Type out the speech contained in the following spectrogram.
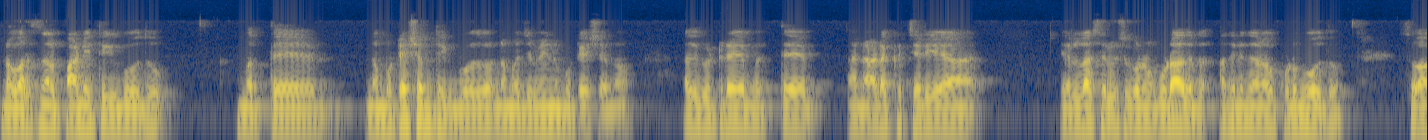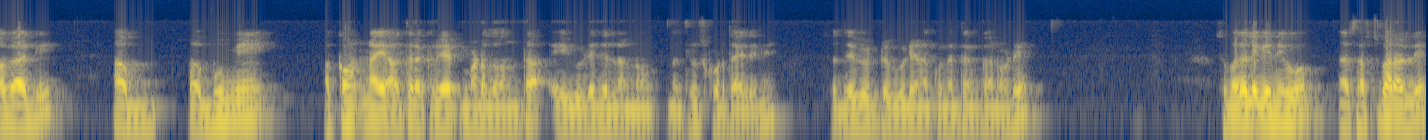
ನಾವು ಒರಿಜಿನಲ್ ಪಾಣಿ ತೆಗಿಬೋದು, ಮತ್ತು ನಮ್ಮ ಮುಟೇಶನ್ ತೆಗಿಬೋದು, ನಮ್ಮ ಜಮೀನಿನ ಮುಟೇಶನು ಅದು ಬಿಟ್ಟರೆ ಮತ್ತು ನಾಡ ಕಚೇರಿಯ ಎಲ್ಲ ಸರ್ವಿಸ್ಗಳನ್ನು ಕೂಡ ಅದರಿಂದ ನಾವು ಕೊಡ್ಬೋದು. ಸೊ ಹಾಗಾಗಿ ಭೂಮಿ ಅಕೌಂಟ್ನ ಯಾವ ಥರ ಕ್ರಿಯೇಟ್ ಮಾಡೋದು ಅಂತ ಈ ವಿಡಿಯೋದಲ್ಲಿ ನಾನು ತಿಳಿಸ್ಕೊಡ್ತಾ ಇದ್ದೀನಿ. ಸೊ ದಯವಿಟ್ಟು ವಿಡಿಯೋನ ಕೊನೆ ತನಕ ನೋಡಿ. ಸೊ ಮೊದಲಿಗೆ ನೀವು ಸರ್ಚ್ ಬಾರಲ್ಲಿ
